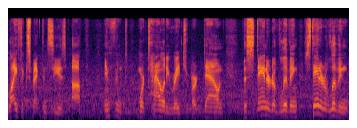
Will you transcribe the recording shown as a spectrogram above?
life expectancy is up, infant mortality rates are down, the standard of living, standard of living,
